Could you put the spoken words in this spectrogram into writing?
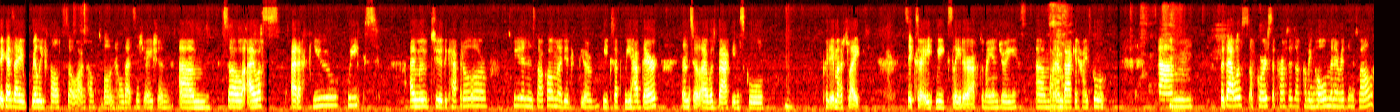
because I really felt so uncomfortable in whole that situation. Um, so I was at a few weeks. I moved to the capital of Sweden in Stockholm. I did a few weeks of rehab there until I was back in school. Pretty much like six or eight weeks later after my injury, um, I'm back in high school. Um, but that was, of course, the process of coming home and everything as well.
